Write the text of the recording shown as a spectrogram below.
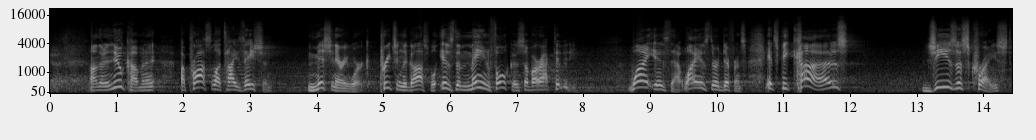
New. Under the New Covenant, a proselytization, missionary work, preaching the gospel is the main focus of our activity. Why is that? Why is there a difference? It's because Jesus Christ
